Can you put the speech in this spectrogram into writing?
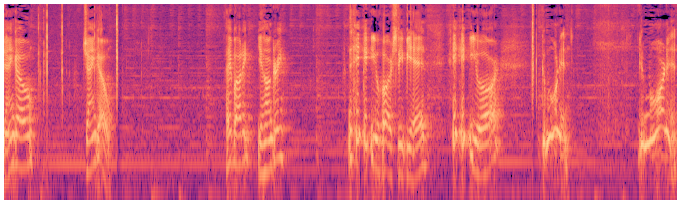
Django. Django. Hey, buddy, you hungry? you are, sleepyhead. you are. Good morning. Good morning.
